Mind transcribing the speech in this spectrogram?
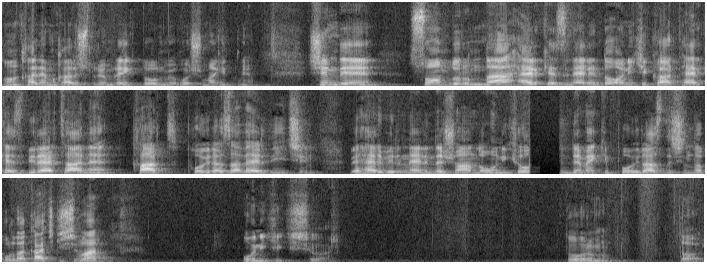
Onun kalemi karıştırıyorum. Renkli olmuyor. Hoşuma gitmiyor. Şimdi son durumda herkesin elinde 12 kart. Herkes birer tane kart Poyraz'a verdiği için ve her birinin elinde şu anda 12 olduğu için demek ki Poyraz dışında burada kaç kişi var? 12 kişi var. Doğru mu? Doğru.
